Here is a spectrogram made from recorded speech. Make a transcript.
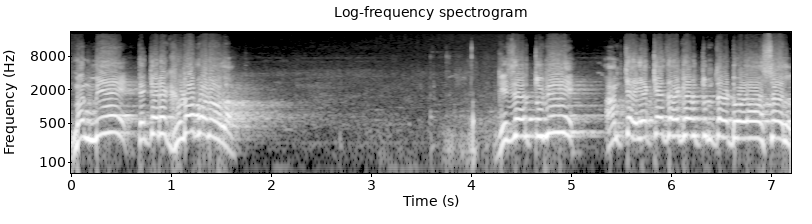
मग मी त्याच्यावर एक बनवला. की जर तुम्ही आमच्या एका जागेवर तुमचा डोळा असेल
